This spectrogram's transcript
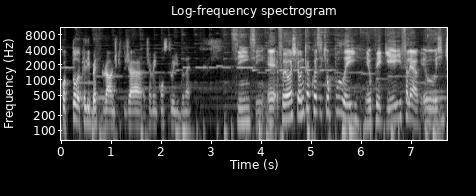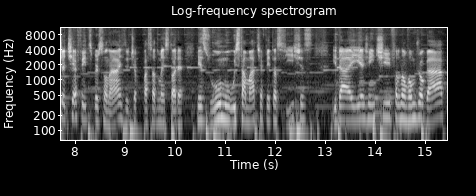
com todo aquele background que tu já, já vem construído, né? Sim, sim. É, foi, eu acho que a única coisa que eu pulei. Eu peguei e falei, ah, eu, a gente já tinha feito os personagens, eu tinha passado uma história resumo, o Stamato tinha feito as fichas, e daí a gente falou, não, vamos jogar.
